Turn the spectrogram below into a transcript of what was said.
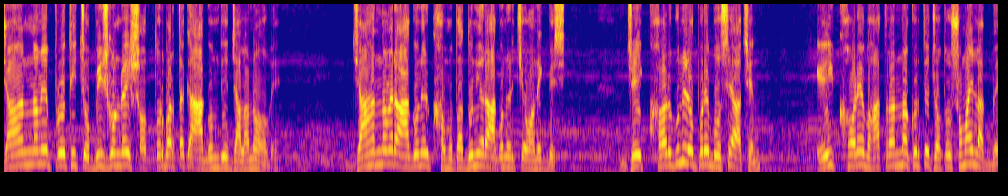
জাহান নামে প্রতি চব্বিশ ঘন্টায় সত্তর বার তাকে আগুন দিয়ে জ্বালানো হবে। জাহান নামের আগুনের ক্ষমতা দুনিয়ার আগুনের চেয়ে অনেক বেশি। যে খড়গুলির ওপরে বসে আছেন, এই খড়ে ভাত রান্না করতে যত সময় লাগবে,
